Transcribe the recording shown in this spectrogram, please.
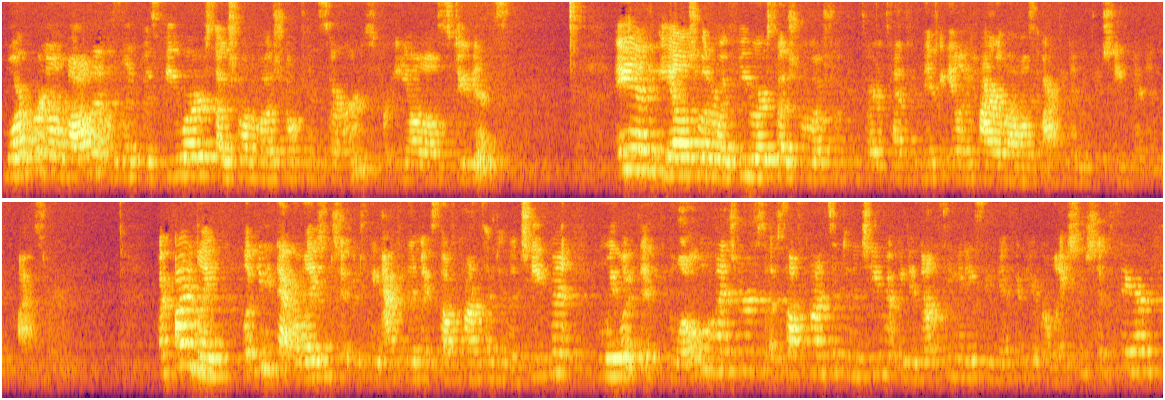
More parental involvement was linked with fewer social and emotional concerns for ELL students. And ELL children with fewer social and emotional concerns had significantly higher levels of academic achievement in the classroom. And finally, looking at that relationship between academic self-concept and achievement, we looked at global measures of self-concept and achievement, we did not see any significant relationships there.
